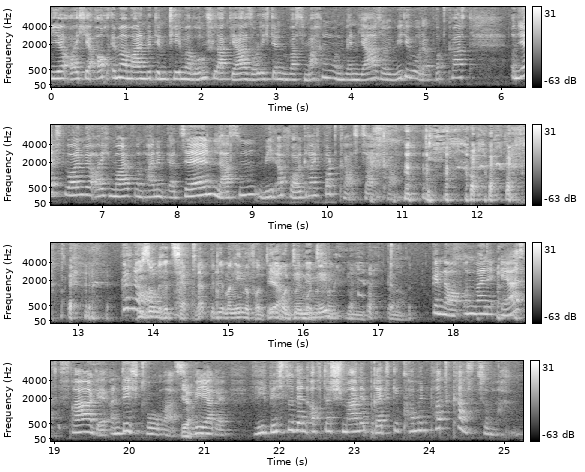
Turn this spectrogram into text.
die ihr euch ja auch immer mal mit dem Thema rumschlagt, ja, soll ich denn was machen? Und wenn ja, soll ich Video oder Podcast? Und jetzt wollen wir euch mal von einem erzählen lassen, wie erfolgreich Podcast sein kann. genau. Wie so ein Rezept, ne? Bitte, man nehme von dem und dem und dem. Von, mh, genau. Genau, und meine erste Frage an dich, Thomas, Ja. wäre, wie bist du denn auf das schmale Brett gekommen, Podcast zu machen?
